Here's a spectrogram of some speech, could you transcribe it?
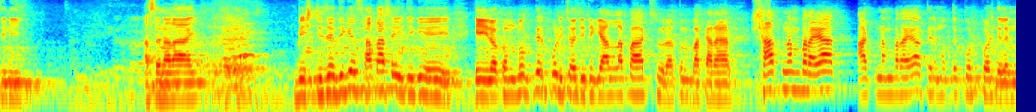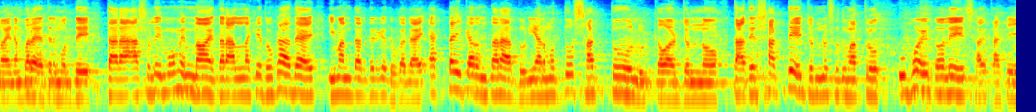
তিনি আছে না নাই? বৃষ্টি যেদিকে, ছাতা সেই দিকে এই রকম লোকদের পরিচয় দিতে গিয়ে আল্লাহ পাক সুরাতুল বাকারার সাত নাম্বার আয়াত আট নাম্বার আয়াতের মধ্যে কোট করে দিলেন, নয় নাম্বার আয়াতের মধ্যে, তারা আসলে মোমেন নয়, তারা আল্লাহকে ধোকা দেয়, ইমানদারদেরকে ধোকা দেয়। একটাই কারণ তারা দুনিয়ার মধ্যে স্বার্থ লুটকাওয়ার জন্য, তাদের স্বার্থের জন্য শুধুমাত্র উভয় দলে থাকে।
